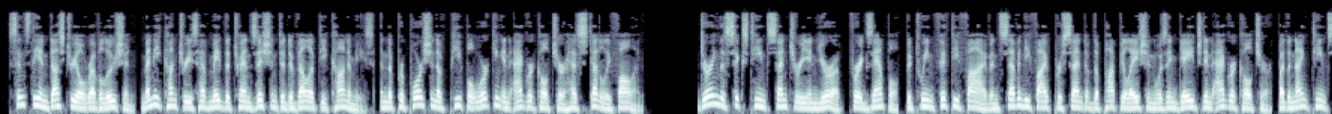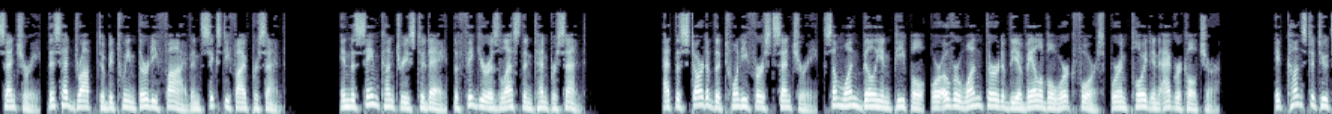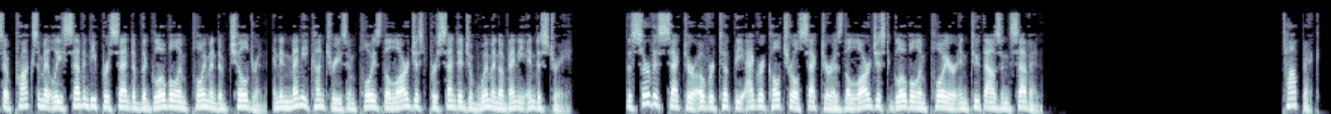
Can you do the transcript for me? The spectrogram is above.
Since the Industrial Revolution, many countries have made the transition to developed economies, and the proportion of people working in agriculture has steadily fallen. During the 16th century in Europe, for example, between 55 and 75% of the population was engaged in agriculture. By the 19th century, this had dropped to between 35 and 65%. In the same countries today, the figure is less than 10%. At the start of the 21st century, some 1 billion people, or over one-third of the available workforce, were employed in agriculture. It constitutes approximately 70% of the global employment of children, and in many countries employs the largest percentage of women of any industry. The service sector overtook the agricultural sector as the largest global employer in 2007.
